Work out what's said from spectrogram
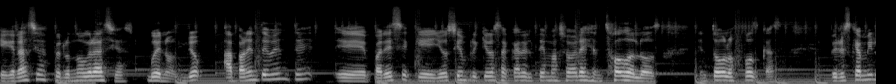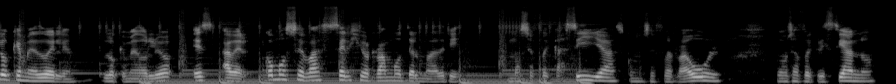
que gracias, pero no gracias. Bueno, yo aparentemente eh, parece que yo siempre quiero sacar el tema Suárez en todos los en todos los podcasts, pero es que a mí lo que me duele, lo que me dolió es, a ver, cómo se va Sergio Ramos del Madrid, cómo se fue Casillas, cómo se fue Raúl, se fue Cristiano,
